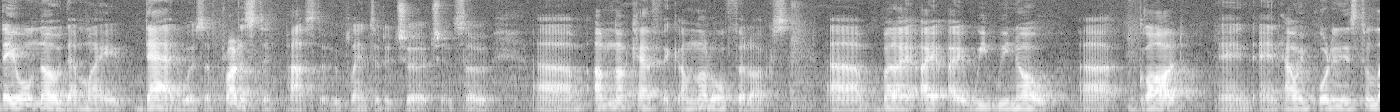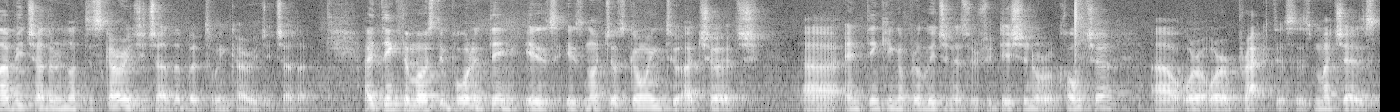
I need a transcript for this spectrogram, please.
they all know that my dad was a Protestant pastor who planted a church. And so um, I'm not Catholic, I'm not Orthodox, uh, but I, I, I, we, we know uh, God and, and how important it is to love each other and not discourage each other, but to encourage each other. I think the most important thing is, is not just going to a church uh, and thinking of religion as a tradition or a culture uh, or, or a practice as much as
